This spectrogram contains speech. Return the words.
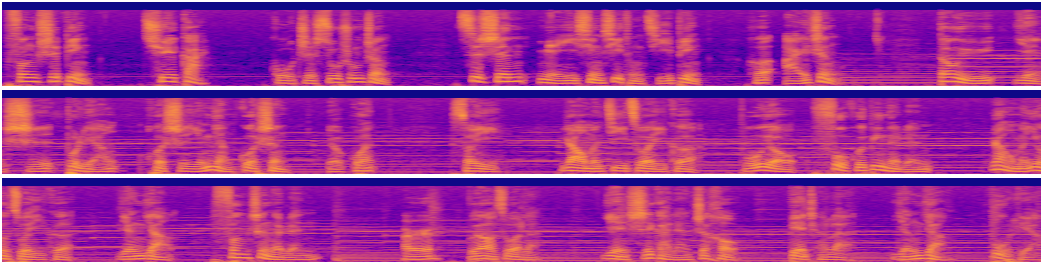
风湿病、缺钙、骨质疏松症、自身免疫性系统疾病和癌症，都与饮食不良或是营养过剩有关。所以，让我们既做一个不有富贵病的人，让我们又做一个营养丰盛的人，而不要做了饮食改良之后变成了营养不良。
